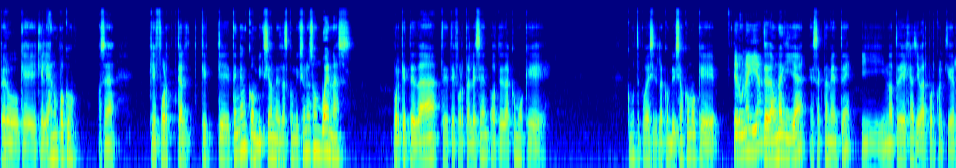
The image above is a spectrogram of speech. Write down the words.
pero que, que lean un poco. O sea, que, for, que, tengan convicciones. Las convicciones son buenas porque te da, te, te fortalecen o te da como que, ¿cómo te puedo decir? La convicción como que... ¿Te da una guía? Te da una guía, exactamente, y no te dejas llevar por cualquier...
